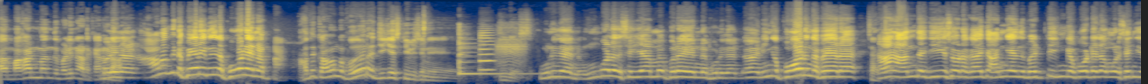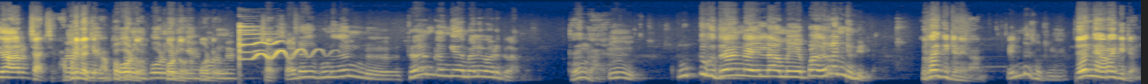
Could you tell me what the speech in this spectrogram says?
அது மகன் வந்து வெளிநாடு. வெளிநாடு. அவங்கிட்ட பேரை மீதுல போடேனப்பா அதுக்கு அவங்க வேற ஜிஎஸ் டிவிஷனு புனிதன் உங்களுக்கு செய்யாம பிற என்ன புனிதன்? நீங்க போடுங்க பேரை. நான் அந்த ஜிஎஸோட காய்ச்சி அங்க இருந்து வெட்டி இங்க போட்டு எல்லாம் உங்களுக்கு செஞ்சு தரேன். போடுங்க போடுங்க போடுங்க. புனிதன் தேங்காய் அங்கே மெலிவா எடுக்கலாம் தேங்காய்? ம். புட்டுக்கு தேங்காய் இல்லாமையப்பா இறங்குது. இல்ல இறக்கிட்டேனே நான். என்ன சொல்றீங்க? தேங்காய் இறக்கிட்டேன்.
